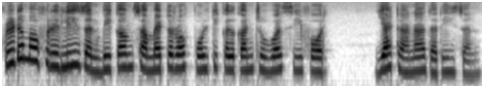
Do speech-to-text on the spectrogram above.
Freedom of religion becomes a matter of political controversy for yet another reason.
